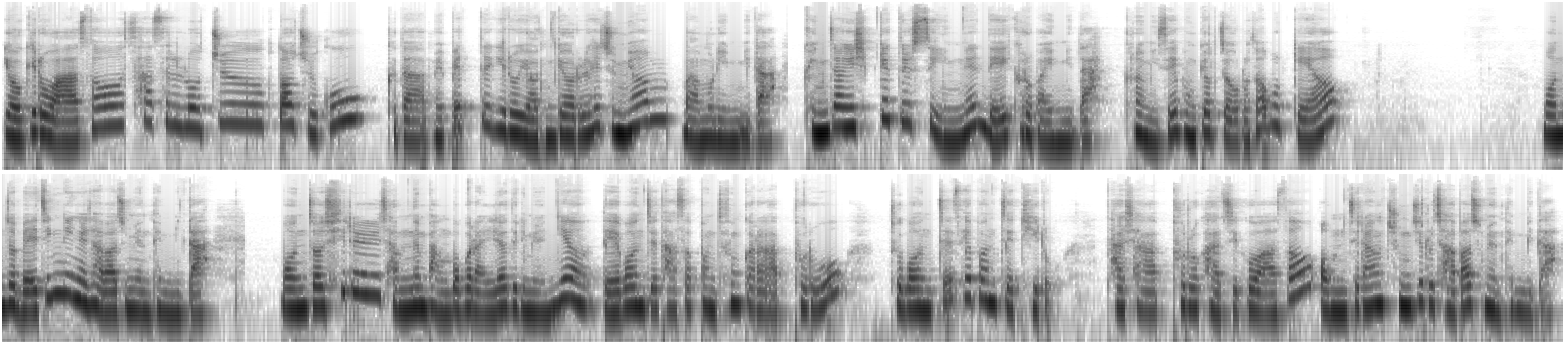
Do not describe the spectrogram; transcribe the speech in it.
여기로 와서 사슬로 쭉 떠주고 그 다음에 빼뜨기로 연결을 해주면 마무리입니다. 굉장히 쉽게 뜰 수 있는 네이크로바입니다. 그럼 이제 본격적으로 써볼게요. 먼저 매직링을 잡아주면 됩니다. 먼저 실을 잡는 방법을 알려드리면요. 네 번째, 다섯 번째 손가락 앞으로, 두 번째, 세 번째 뒤로, 다시 앞으로 가지고 와서 엄지랑 중지로 잡아주면 됩니다.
